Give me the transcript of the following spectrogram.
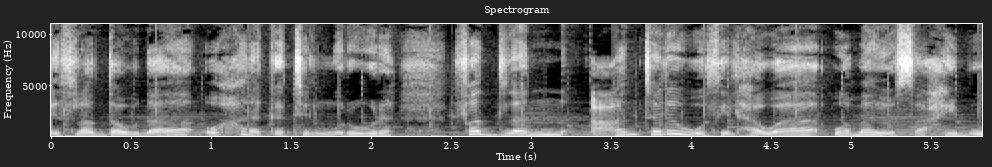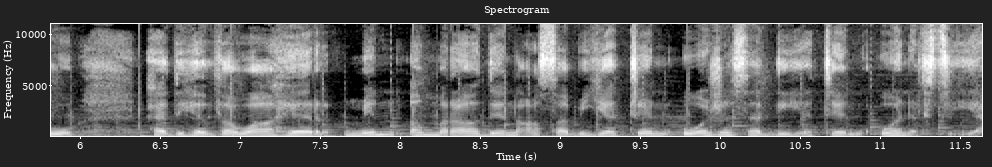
مثل الضوضاء وحركة المرور فضلا عن تلوث الهواء وما يصاحب هذه الظواهر من أمراض عصبية وجسدية ونفسية.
